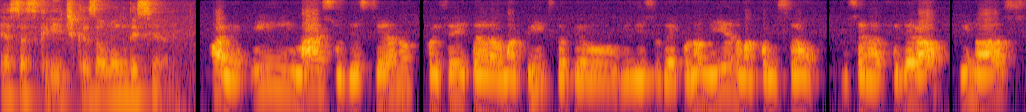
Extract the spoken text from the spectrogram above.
essas críticas ao longo desse ano? Olha, em março deste ano foi feita uma crítica pelo ministro da Economia numa comissão do Senado Federal e nós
